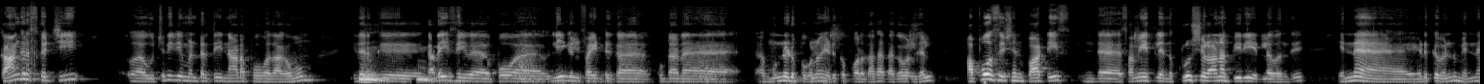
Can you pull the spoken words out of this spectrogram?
காங்கிரஸ் கட்சி உச்சநீதிமன்றத்தை நாடப் போவதாகவும் இதற்கு. தடை செய்வ போ லீகல் ஃபைட்டுக்கு கூட்டான அஹ், முன்னெடுப்புகளும் எடுக்க போறதாக தகவல்கள் அப்போசிஷன் பார்ட்டிஸ் இந்த சமயத்தில் இந்த குரூஷியலான பீரியட்ல வந்து என்ன எடுக்க வேண்டும் என்ன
